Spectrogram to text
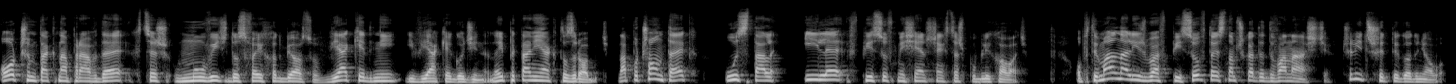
o czym tak naprawdę chcesz mówić do swoich odbiorców, w jakie dni i w jakie godziny. No i pytanie, jak to zrobić? Na początek ustal, ile wpisów miesięcznie chcesz publikować. Optymalna liczba wpisów to jest na przykład 12, czyli 3 tygodniowo.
